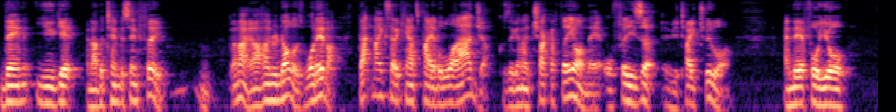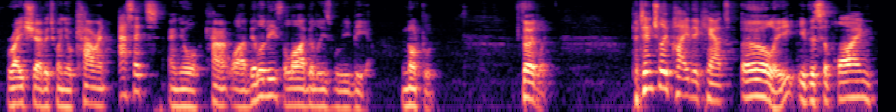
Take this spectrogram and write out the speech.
then you get another 10% fee. I don't know, $100, whatever. That makes that accounts payable larger because they're going to chuck a fee on there or fees it if you take too long. And therefore your ratio between your current assets and your current liabilities, the liabilities will be bigger. Not good. Thirdly, potentially pay the accounts early if the supplying.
